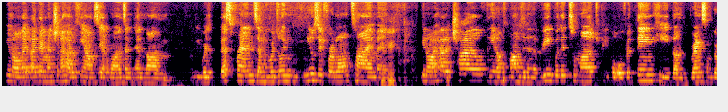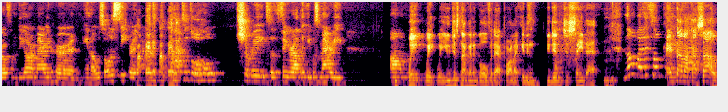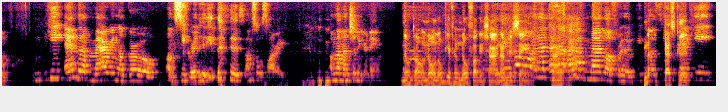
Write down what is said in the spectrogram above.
you know, like like I mentioned, I had a fiance at once and, and um we were best friends and we were doing music for a long time and you know, I had a child, you know, his mom didn't agree with it too much. People overthink. He done bring some girl from DR, married her, and you know, it was all a secret. Papeles, I had to do a whole charade to figure out that he was married. Um Wait, wait, wait. You're just not gonna go over that part like it didn't. You didn't just say that. no, but it's okay. Estaba casado. He ended up marrying a girl on secret. He is. I'm so sorry. I'm not mentioning your name. No, don't, no, don't give him no fucking shine. I'm Yeah, just no, saying. And I, and I, I have mad love for him because No, he- that's good. he,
